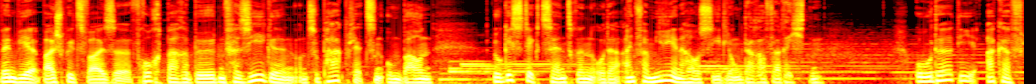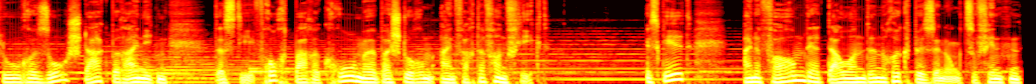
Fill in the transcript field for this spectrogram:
wenn wir beispielsweise fruchtbare Böden versiegeln und zu Parkplätzen umbauen, Logistikzentren oder Einfamilienhaussiedlungen darauf errichten. Oder die Ackerflure so stark bereinigen, dass die fruchtbare Krume bei Sturm einfach davonfliegt. Es gilt, eine Form der dauernden Rückbesinnung zu finden,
